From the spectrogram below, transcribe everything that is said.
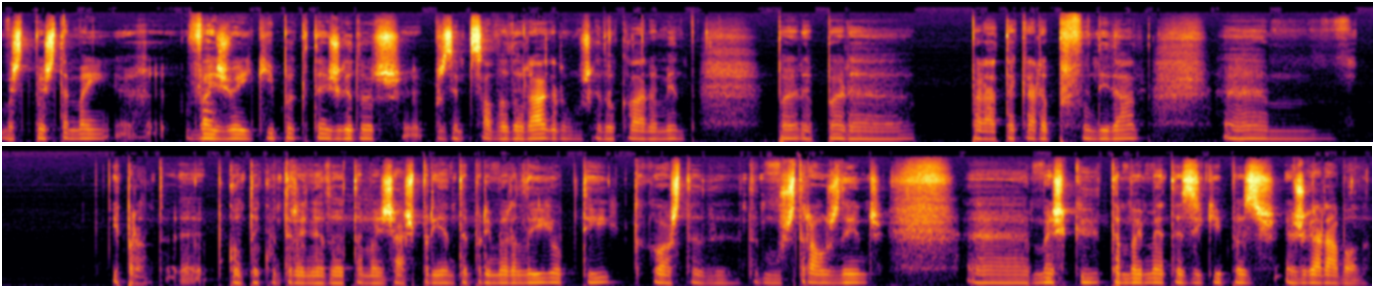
mas depois também eh, vejo a equipa que tem jogadores, eh, por exemplo, Salvador Agra, um jogador claramente para, para, para atacar a profundidade. Um, e pronto, uh, conta com o treinador também já experiente da Primeira Liga, o Petit, que gosta de, de mostrar os dentes, uh, mas que também mete as equipas a jogar à bola.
